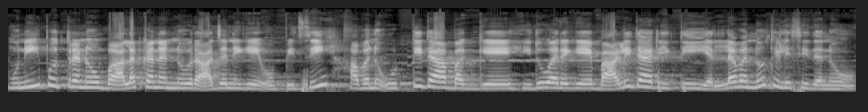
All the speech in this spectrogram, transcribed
ಮುನಿಪುತ್ರನು ಬಾಲಕನನ್ನು ರಾಜನಿಗೆ ಒಪ್ಪಿಸಿ, ಅವನು ಹುಟ್ಟಿದ ಬಗ್ಗೆ ಇದುವರೆಗೆ ಬಾಳಿದ ರೀತಿ ಎಲ್ಲವನ್ನೂ ತಿಳಿಸಿದನು.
